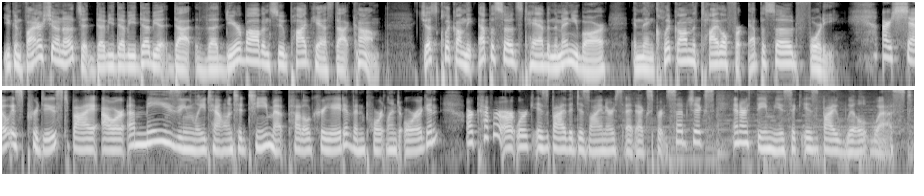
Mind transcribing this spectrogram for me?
You can find our show notes at www.thedearbobandsuepodcast.com. Just click on the episodes tab in the menu bar and then click on the title for episode 40. Our show is produced by our amazingly talented team at Puddle Creative in Portland, Oregon. Our cover artwork is by the designers at Expert Subjects, and our theme music is by Will West.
